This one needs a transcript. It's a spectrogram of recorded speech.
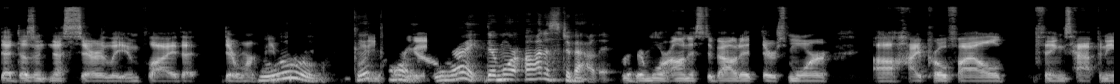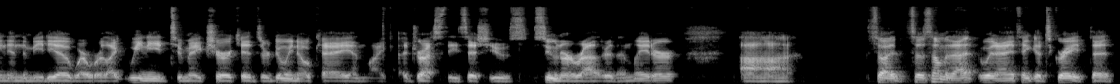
That doesn't necessarily imply that there weren't people. Ooh, good point. Right. They're more honest about it. But they're more honest about it. There's more uh, high profile things happening in the media where we're like, we need to make sure kids are doing okay and like address these issues sooner rather than later. Uh, so, I, so some of that, I think it's great that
